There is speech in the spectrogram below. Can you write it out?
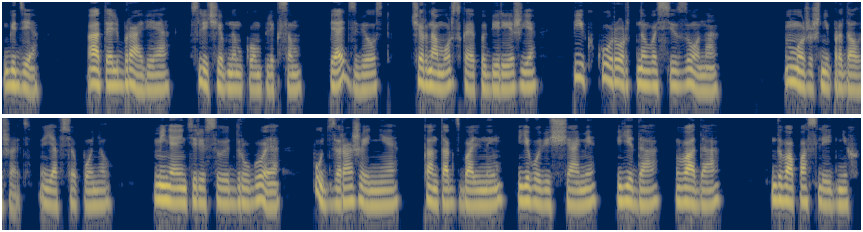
Где? Отель «Бравия» с лечебным комплексом. Пять звезд, Черноморское побережье, пик курортного сезона. Можешь не продолжать, я все понял. Меня интересует другое — путь заражения, контакт с больным, его вещами, еда, вода. Два последних.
